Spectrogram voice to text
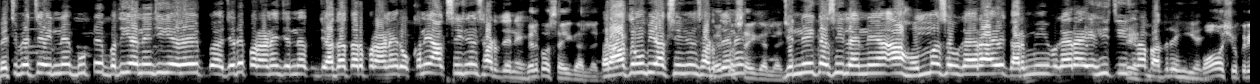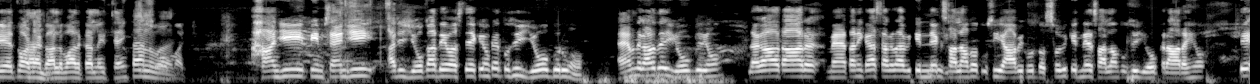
ਵਿੱਚ ਵਿੱਚ ਇੰਨੇ ਬੂਟੇ ਵਧੀਆ ਨੇ ਜੀ ਇਹ ਜਿਹੜੇ ਪੁਰਾਣੇ ਜਿੰਨੇ ਜ਼ਿਆਦਾਤਰ ਪੁਰਾਣੇ ਰੁੱਖ ਨੇ ਆਕਸੀਜਨ ਛੱਡਦੇ ਨੇ। ਬਿਲਕੁਲ ਸਹੀ ਗੱਲ ਹੈ ਜੀ। ਰਾਤ ਨੂੰ ਵੀ ਆਕਸੀਜਨ ਛੱਡਦੇ ਬਿਲਕੁਲ ਨੇ। ਸਹੀ ਗੱਲ ਹੈ ਜੀ। ਜਿੰਨੀ ਕਿ ਅਸੀਂ ਲੈਨੇ ਆ ਆ ਹੁਮਸ ਵਗੈਰਾ ਇਹ ਗਰਮੀ ਵਗੈਰਾ ਇਹੀ ਚੀਜ਼ ਨਾਲ ਵੱਧ ਰਹੀ ਹੈ ਜੀ। ਬਹੁਤ ਸ਼ੁਕਰੀਆ ਤੁਹਾਡਾ। ਗੱਲਬਾਤ ਕਰਨ ਲਈ। ਥੈਂਕ ਯੂ ਸੋ। ਮਚ ਹਾਂਜੀ ਭੀਮ ਸੈਨ ਜੀ ਅੱਜ ਯੋਗਾ ਦਿਵਸ ਤੇ ਕਿਉਂਕਿ ਤੁਸੀਂ ਯੋਗ ਗੁਰੂ ਹੋ। ਅਹਿਮਦਗੜ੍ਹ ਦੇ ਯੋਗ ਗੁਰੂ ਹੋ। ਲਗਾਤਾਰ ਮੈਂ ਤਾਂ ਨਹੀਂ ਕਹਿ ਸਕਦਾ ਵੀ ਕਿੰਨੇ ਸਾਲਾਂ ਤੋਂ ਤੁਸੀਂ ਆਪ ਹੀ ਖੁਦ ਦੱਸੋ ਵੀ ਕਿੰਨੇ ਸਾਲਾਂ ਤੋਂ ਤੁਸੀਂ ਯੋਗ ਕਰਾ ਰਹੇ ਹੋ। ਤੇ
